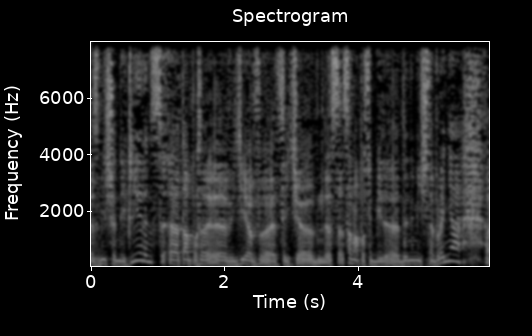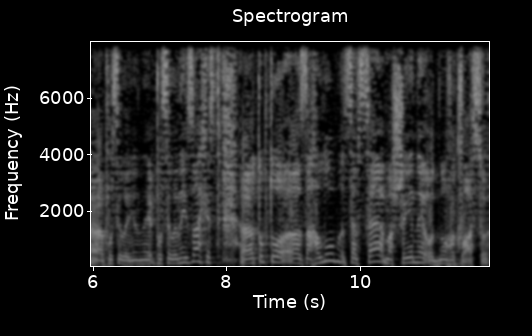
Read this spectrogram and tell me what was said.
збільшений кліренс, там є цей сама по собі е, динамічна броня, е, посилений, посилений захист. Е, Тобто, е, загалом це все машини одного класу.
